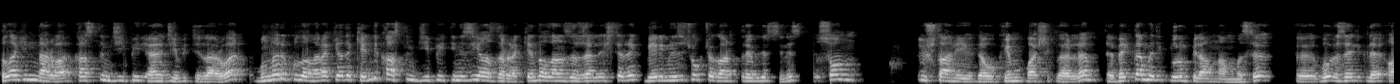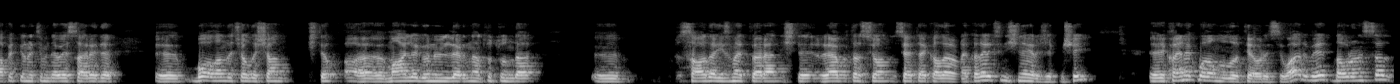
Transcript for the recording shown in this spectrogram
pluginler var, custom GP, e, GPT'ler var. Bunları kullanarak ya da kendi custom GPT'nizi yazdırarak, kendi alanınızı özelleştirerek veriminizi çok çok arttırabilirsiniz. Son üç taneyi de okuyayım başlıklarla. E, beklenmedik durum planlanması. E, bu özellikle afet yönetiminde vesairede e, bu alanda çalışan işte mahalle gönüllülerinden tutun da sahada hizmet veren işte rehabilitasyon STK'larına kadar hepsinin işine yarayacak bir şey. Kaynak bağımlılığı teorisi var ve davranışsal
